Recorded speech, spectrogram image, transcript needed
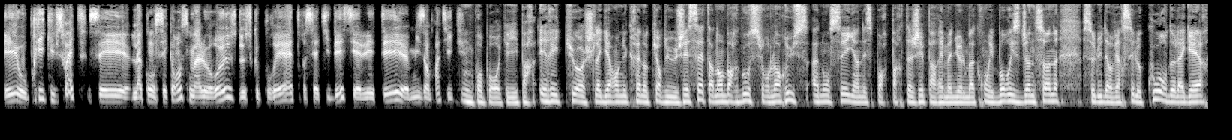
et au prix qu'ils souhaitent. C'est la conséquence malheureuse de ce que pourrait être cette idée si elle était mise en pratique. Un propos recueilli par Eric Kioch. La guerre en Ukraine au cœur du G7, un embargo sur l'or russe annoncé. A un espoir partagé par Emmanuel Macron et Boris Johnson, celui d'inverser le cours de la guerre.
